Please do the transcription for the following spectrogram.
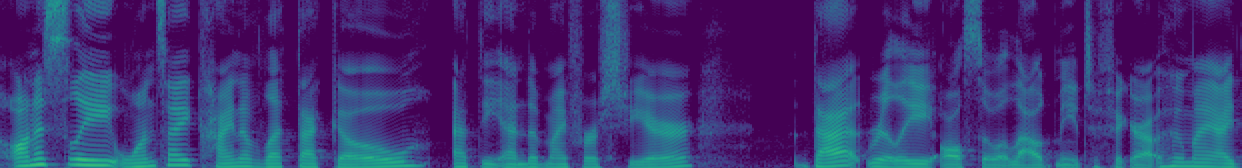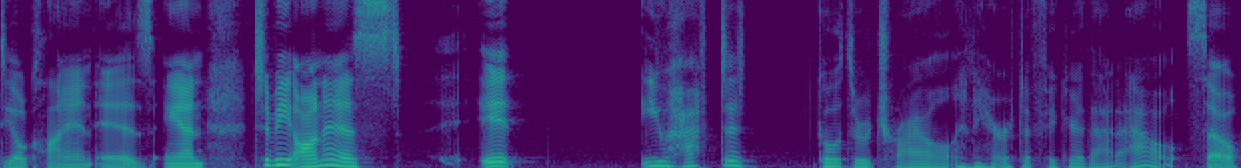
honestly, once I kind of let that go at the end of my first year, that really also allowed me to figure out who my ideal client is. And to be honest, it you have to go through trial and error to figure that out. So,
